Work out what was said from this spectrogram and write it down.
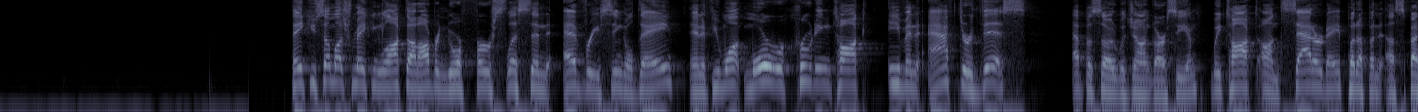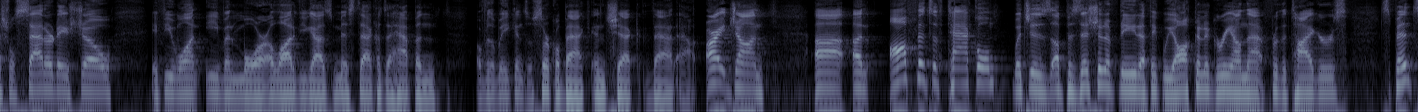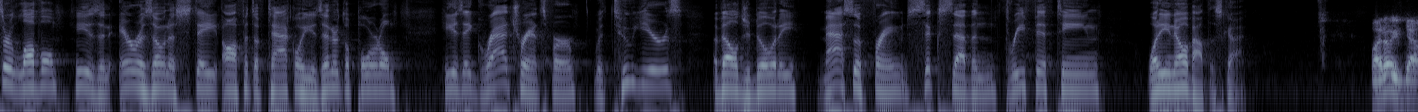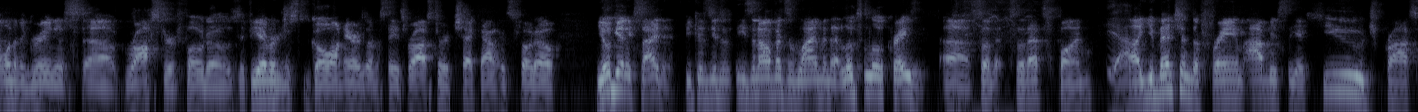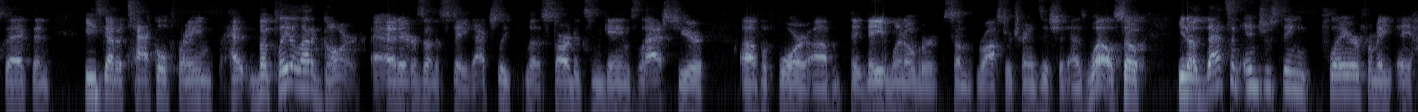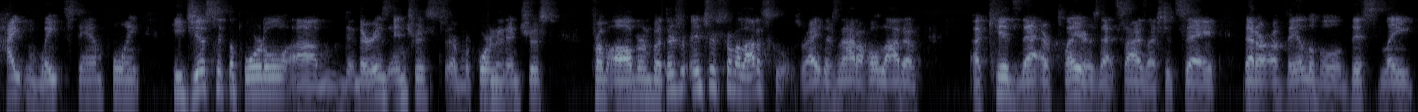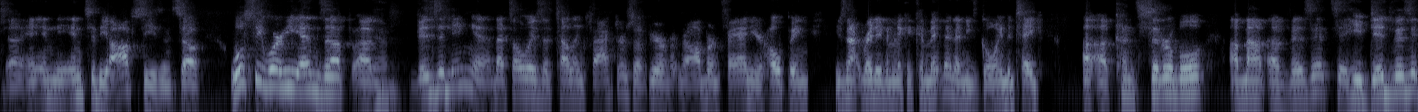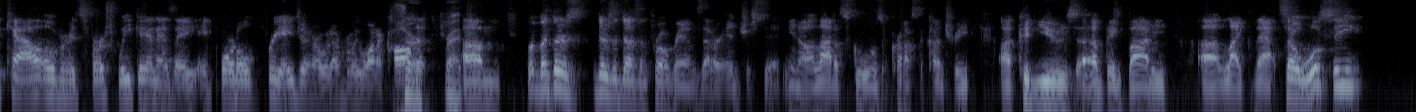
Thank you so much for making Locked On Auburn your first listen every single day. And if you want more recruiting talk even after this episode with John Garcia, we talked on Saturday, put up an, a special Saturday show if you want even more. A lot of you guys missed that because it happened over the weekend. So circle back and check that out. All right, John. Uh, an offensive tackle, which is a position of need. I think we all can agree on that for the Tigers. Spencer Lovell, he is an Arizona State offensive tackle. He has entered the portal. He is a grad transfer with two years of eligibility, massive frame, 6'7, 315. What do you know about this guy? Well, I know he's got one of the greatest uh, roster photos. If you ever just go on Arizona State's roster, check out his photo, you'll get excited because he's an offensive lineman that looks a little crazy. Uh, so, that, so that's fun. Yeah. Uh, you mentioned the frame, obviously a huge prospect, and He's got a tackle frame, but played a lot of guard at Arizona State. Actually, uh, started some games last year uh, before um, they, they, went over some roster transition as well. So, you know, that's an interesting player from a, a height and weight standpoint. he just hit the portal. Um, there is interest, uh, reported interest from Auburn, but there's interest from a lot of schools, right? There's not a whole lot of uh, kids that are players that size, I should say, that are available this late uh, in the into the off season. So we'll see where he ends up uh, yeah. visiting. Uh, that's always a telling factor. So if you're an Auburn fan, you're hoping he's not ready to make a commitment and he's going to take a, a considerable amount of visits. He did visit Cal over his first weekend as a, a portal free agent or whatever we want to call sure, it. Right. Um, but but there's there's a dozen programs that are interested. You know, a lot of schools across the country uh, could use a big body uh, like that. So we'll see.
